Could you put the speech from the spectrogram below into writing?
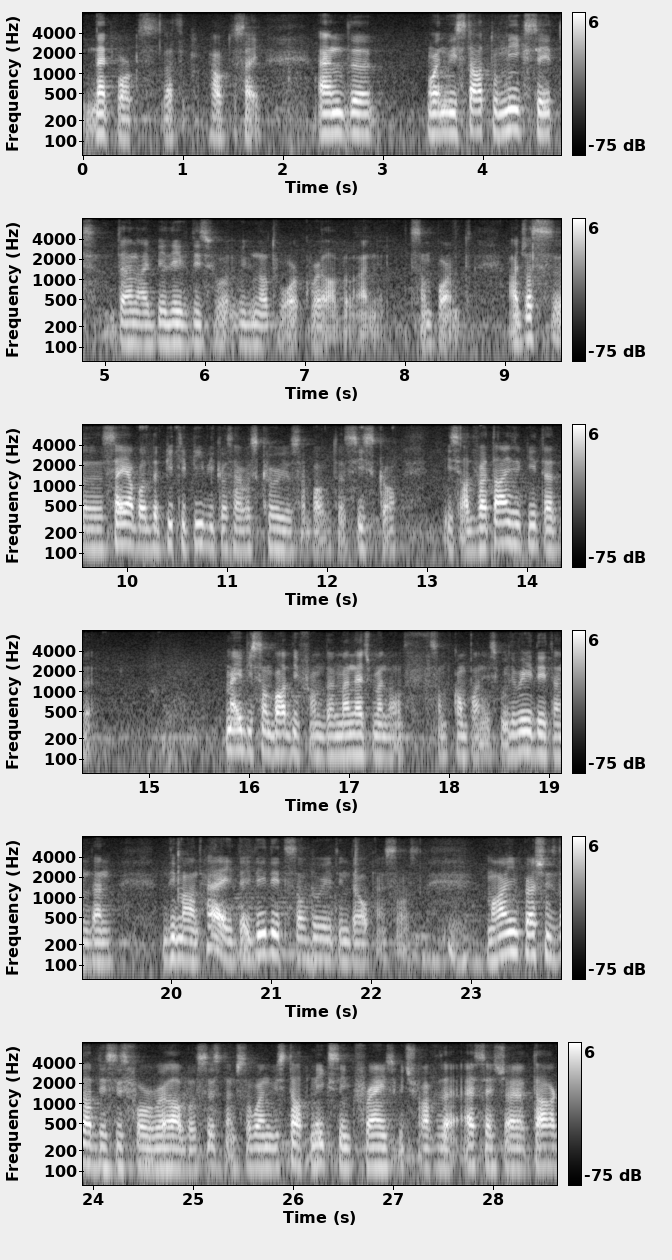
networks, that's how to say. And uh, when we start to mix it, then I believe this will, will not work well at some point. I just uh, say about the PTP because I was curious about the Cisco. Is advertising it maybe somebody from the management of some companies will read it and then demand, hey, they did it, so do it in the open source. My impression is that this is for reliable systems. So when we start mixing frames which have the SHA tag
